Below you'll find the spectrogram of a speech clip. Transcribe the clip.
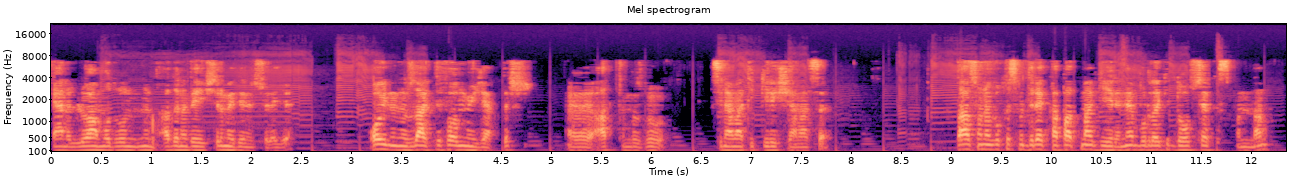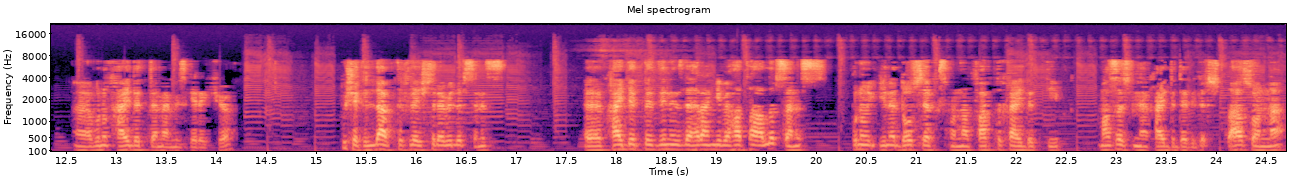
yani Lua modülünün adını değiştirmediğiniz sürece oyununuzda aktif olmayacaktır. E, attığımız bu sinematik giriş yaması. Daha sonra bu kısmı direkt kapatmak yerine buradaki dosya kısmından e, bunu kaydet dememiz gerekiyor. Bu şekilde aktifleştirebilirsiniz. E, kaydet dediğinizde herhangi bir hata alırsanız bunu yine dosya kısmından farklı kaydet deyip masa üstüne kaydedebilir. Daha sonra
